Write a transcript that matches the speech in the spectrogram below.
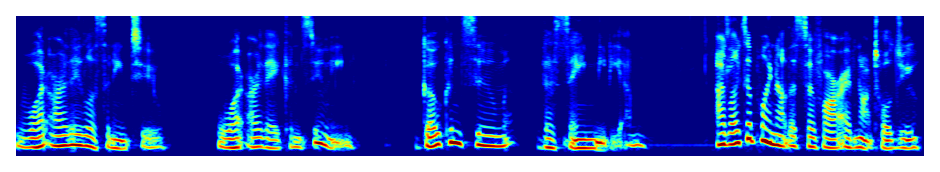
What are they listening to? What are they consuming? Go consume the same medium. I'd like to point out that so far I've not told you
